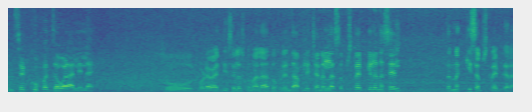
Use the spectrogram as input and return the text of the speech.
सनसेट खूपच जवळ आलेला आहे. सो थोड्या वेळात दिसेलच तुम्हाला. तोपर्यंत आपल्या चॅनलला सबस्क्राईब केलं नसेल तर नक्की सबस्क्राईब करा.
